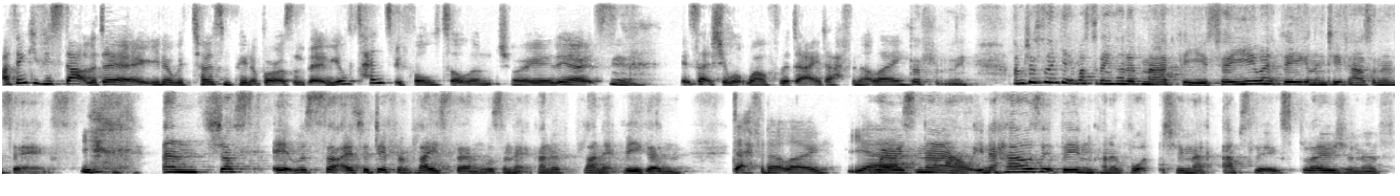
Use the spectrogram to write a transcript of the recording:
I think if you start the day, you know, with toast and peanut butter or something, you'll tend to be full till lunch, or you, you know, it's yeah it's actually worked well for the day, definitely. Definitely. I'm just thinking it must have been kind of mad for you. So you went vegan in 2006. Yeah. And just, it was, it's a different place then, wasn't it? Kind of planet vegan. Definitely. Yeah. Whereas now, you know, how has it been kind of watching that absolute explosion of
